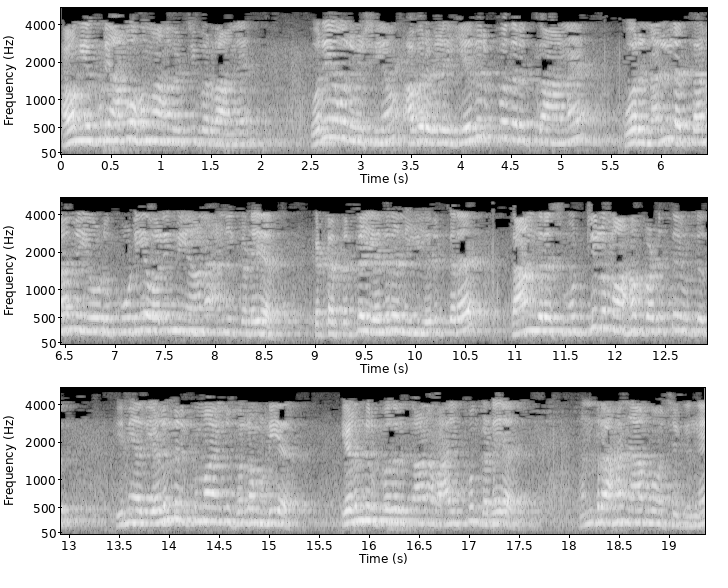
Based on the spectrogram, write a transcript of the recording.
அவங்க எப்படி அமோகமாக வெற்றி பெறாங்க? ஒரே ஒரு விஷயம் அவர்களை எதிர்ப்பதற்கான ஒரு நல்ல தலைமையோடு கூடிய வலிமையான அணி கிடையாது. கிட்டத்தட்ட எதிரணியில் இருக்கிற காங்கிரஸ் முற்றிலுமாக படுத்து விட்டது. இனி அது எழுந்திருக்குமா என்று சொல்ல முடியாது. எழுந்திருப்பதற்கான வாய்ப்பும் கிடையாது. நன்றாக ஞாபகம் வச்சுக்கோங்க.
